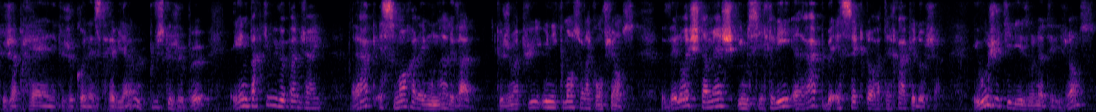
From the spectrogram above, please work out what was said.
que j'apprenne et que je connaisse très bien, le plus que je peux, et il y a une partie où il ne veut pas que j'aille. Rak levad, que je m'appuie uniquement sur la confiance. Et où j'utilise mon intelligence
